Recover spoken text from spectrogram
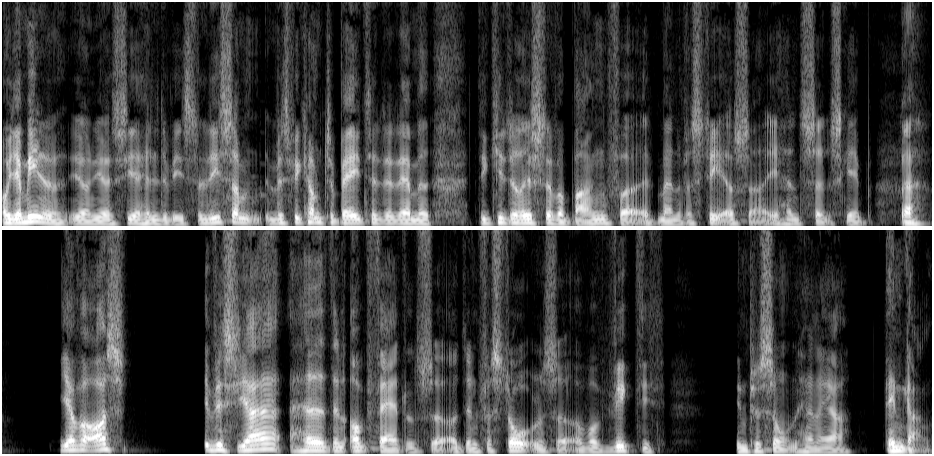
Og jeg mener, jeg, jeg siger heldigvis, så ligesom hvis vi kom tilbage til det der med, de guitarister var bange for at manifestere sig i hans selskab. Ja. Jeg var også, hvis jeg havde den opfattelse og den forståelse, og hvor vigtigt en person han er dengang,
